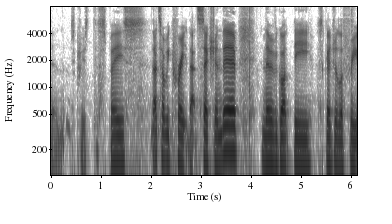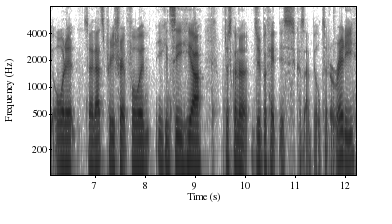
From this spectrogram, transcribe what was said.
And let's increase the space. That's how we create that section there. And then we've got the scheduler free audit. So that's pretty straightforward. You can see here Just gonna duplicate this because I built it already.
